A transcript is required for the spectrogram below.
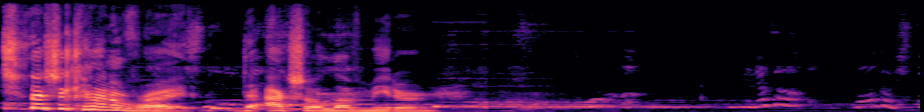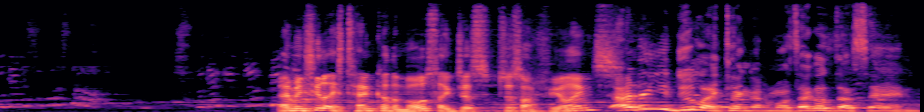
She's actually kind of right. The actual love meter. I mean, she likes Tenka the most, like just just on feelings. I think you do like Tenka the most. That goes without saying.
